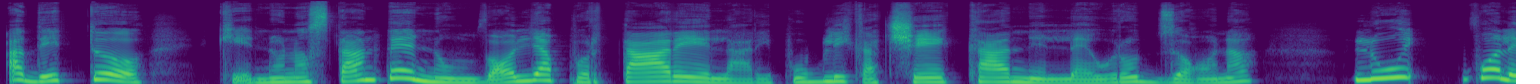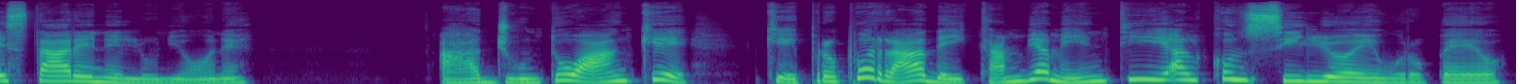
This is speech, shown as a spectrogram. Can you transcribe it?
ha detto che nonostante non voglia portare la Repubblica Ceca nell'Eurozona, lui vuole stare nell'Unione. Ha aggiunto anche che proporrà dei cambiamenti al Consiglio europeo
